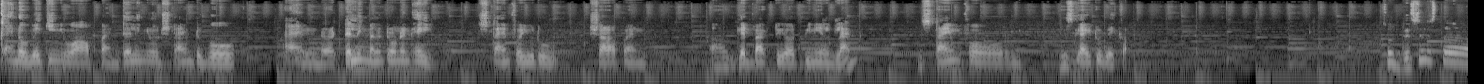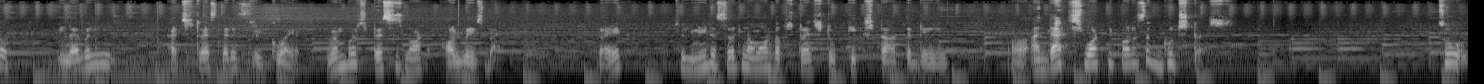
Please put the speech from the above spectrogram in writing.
kind of waking you up and telling you it's time to go and uh, telling melatonin, hey, it's time for you to shut up and uh, get back to your pineal gland. It's time for this guy to wake up. So, this is the level at stress that is required. Remember, stress is not always bad, right? So you need a certain amount of stress to kickstart the day, uh, and that's what we call as a good stress. So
